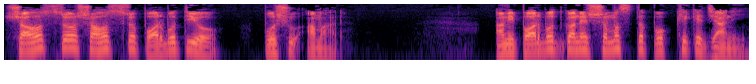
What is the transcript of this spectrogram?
সহস্র সহস্র পর্বতীয় পশু আমার। আমি পর্বতগণের সমস্ত পক্ষীকে জানি।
